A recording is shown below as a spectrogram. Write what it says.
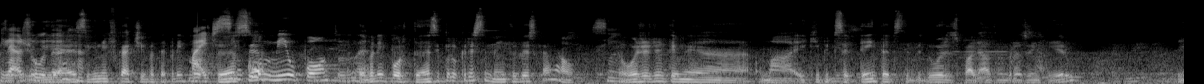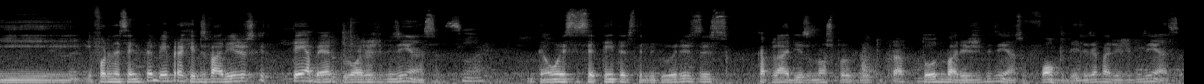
ele ajuda. Ele é significativo até pela importância. Mais de 5 mil pontos, até né? pela importância e pelo crescimento desse canal. Sim. Então hoje a gente tem uma, uma equipe de 70 distribuidores espalhados no Brasil inteiro e, e fornecendo também para aqueles varejos que têm aberto lojas de vizinhança. Sim. Então esses 70 distribuidores eles capilarizam o nosso produto para todo varejo de vizinhança. O foco deles é varejo de vizinhança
